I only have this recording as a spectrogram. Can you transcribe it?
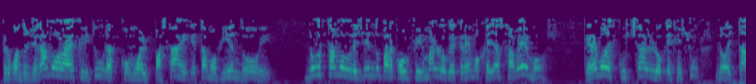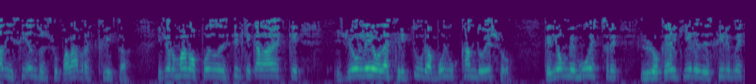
Pero cuando llegamos a las escrituras, como el pasaje que estamos viendo hoy, no lo estamos leyendo para confirmar lo que creemos que ya sabemos. Queremos escuchar lo que Jesús nos está diciendo en su palabra escrita. Y yo, hermanos, puedo decir que cada vez que yo leo la escritura voy buscando eso, que Dios me muestre lo que Él quiere decirme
